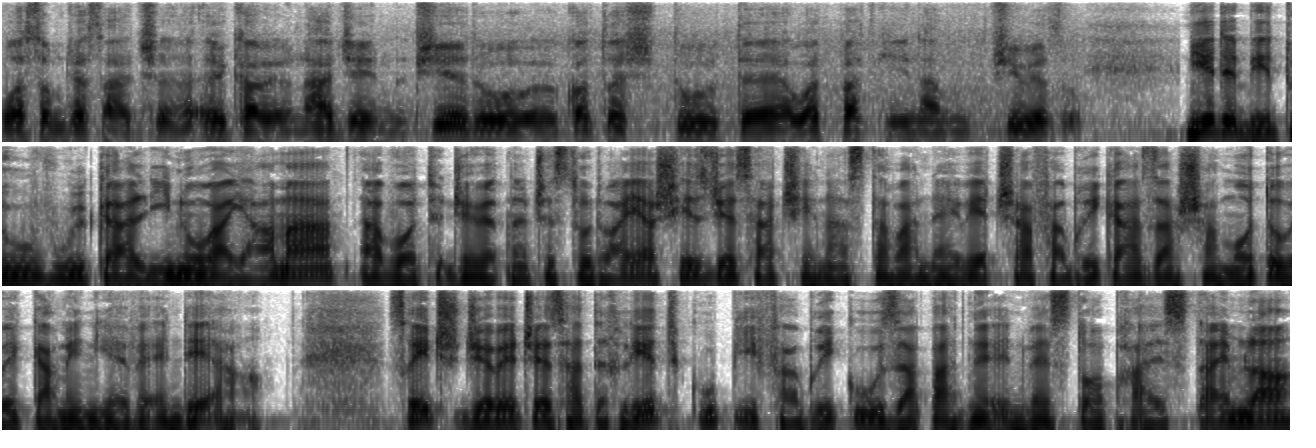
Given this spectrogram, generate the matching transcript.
80 LKW na dzień przyjedu, kotrež tu te odpadki nam przywiezą. Niede by tu wulka linowa jama, a od 1962 je nastała największa fabryka za szamotowe kamienie w NDR. Sreč 90 let kupi fabriku zapadny inwestor Price Daimler,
